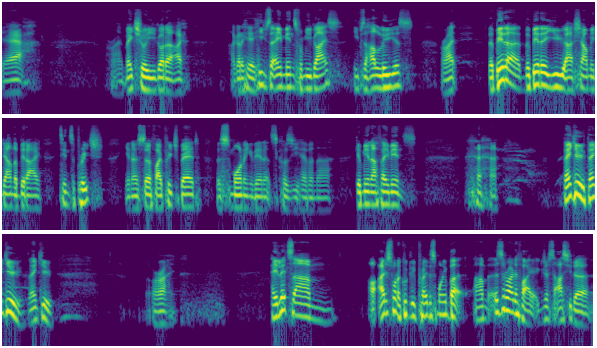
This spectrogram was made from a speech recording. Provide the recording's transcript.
Yeah. All right, make sure you got to, I, I got to hear heaps of amens from you guys, heaps of hallelujahs. All right, the better, the better you uh, shout me down, the better I tend to preach. You know, so if I preach bad this morning, then it's because you haven't uh, given me enough amens. thank you, thank you, thank you. All right. Hey, let's. Um, I just want to quickly pray this morning, but um, is it right if I just ask you to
